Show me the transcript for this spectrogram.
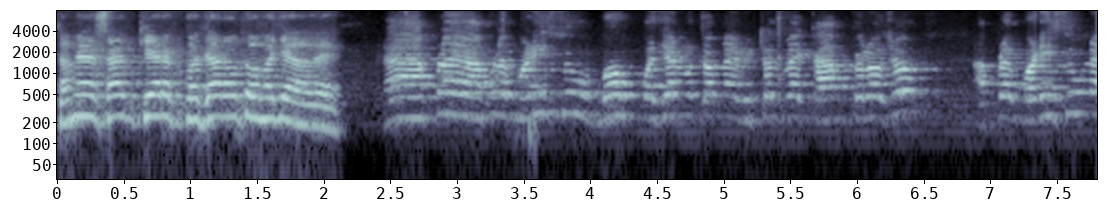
તમે સાહેબ ક્યારેક પધારો તો મજા આવે. ના આપણે આપણે મળીશું બહુ મજાનું તમે વિઠ્ઠલભાઈ કામ કરો છો. આપણે મળીશું ને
